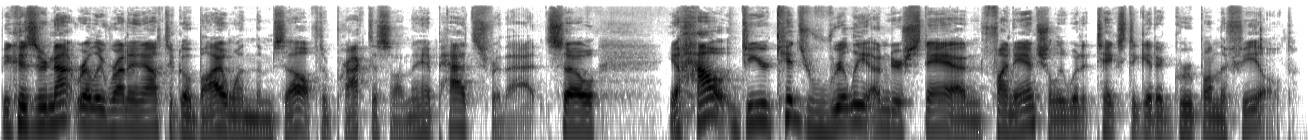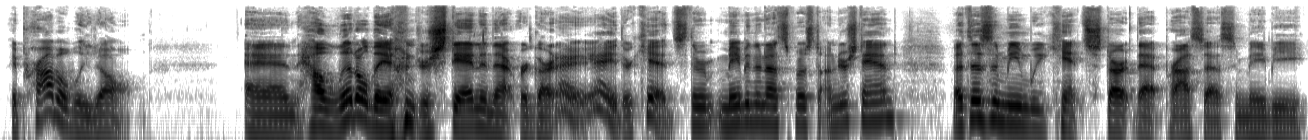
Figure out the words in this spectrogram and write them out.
because they're not really running out to go buy one themselves to practice on. They have pads for that. So, you know, how do your kids really understand financially what it takes to get a group on the field? They probably don't. And how little they understand in that regard. Hey, hey, they're kids. They're maybe they're not supposed to understand. That doesn't mean we can't start that process and maybe,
